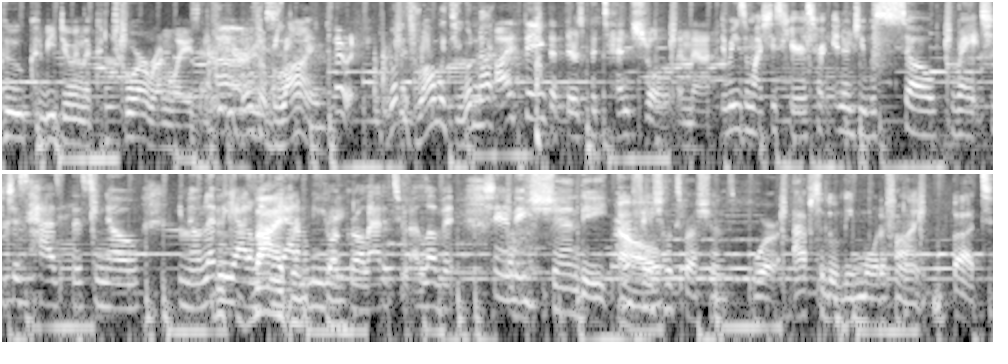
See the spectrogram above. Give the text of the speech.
Who could be doing the couture runways and ah, Paris. Both are blind. Eric, What is wrong with you? What not? I think that there's potential in that. The reason why she's here is her energy was so great. She just has this, you know, you know, let me This at 'em, let me at 'em, New York girl attitude. I love it. Shandi. Shandi, her Oh. facial expressions were absolutely mortifying, but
